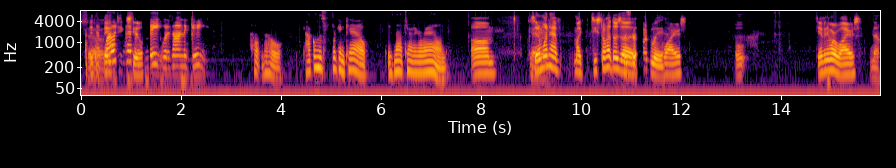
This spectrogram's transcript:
So It's Zach, big why would you have steel. a bait when it's not in the gate? I don't know. How come this freaking cow is not turning around? Um, does anyone have Mike? Do you still have those Those uh are ugly. wires? Oh. Do you have any more wires? no.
